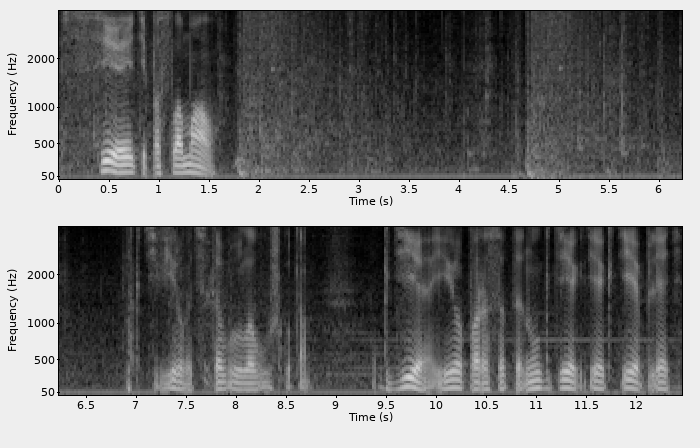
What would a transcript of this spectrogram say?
все эти посломал. Активировать световую ловушку там. Где? Ее парасоте. Ну где, где, где, блядь?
